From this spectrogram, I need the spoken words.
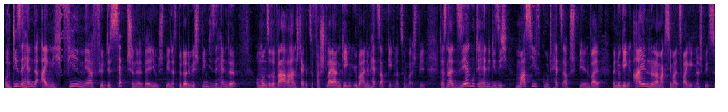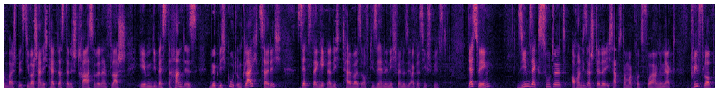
und diese Hände eigentlich viel mehr für Deceptional Value spielen. Das bedeutet, wir spielen diese Hände, um unsere wahre Handstärke zu verschleiern gegenüber einem Heads-Up-Gegner zum Beispiel. Das sind halt sehr gute Hände, die sich massiv gut Heads-Up spielen, weil wenn du gegen einen oder maximal zwei Gegner spielst zum Beispiel, ist die Wahrscheinlichkeit, dass deine Straße oder dein Flush eben die beste Hand ist, wirklich gut. Und gleichzeitig setzt dein Gegner dich teilweise auf diese Hände nicht, wenn du sie aggressiv spielst. Deswegen 7-6 suited, auch an dieser Stelle, ich habe es nochmal kurz vorher angemerkt, Preflop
